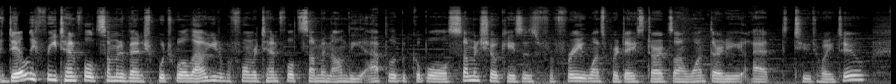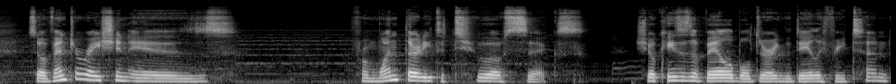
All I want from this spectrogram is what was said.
a daily free tenfold summon event, which will allow you to perform a tenfold summon on the applicable summon showcases for free once per day, starts on 130 at 222. So, event duration is from 1.30 to 206. Showcases available during the daily free 10.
